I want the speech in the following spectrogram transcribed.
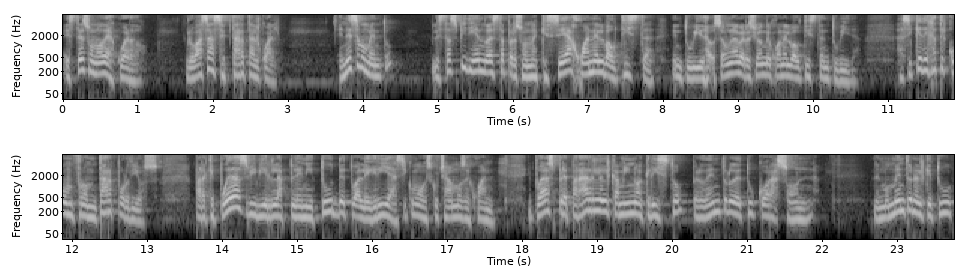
estés o no de acuerdo. Lo vas a aceptar tal cual. En ese momento, le estás pidiendo a esta persona que sea Juan el Bautista en tu vida, o sea, una versión de Juan el Bautista en tu vida. Así que déjate confrontar por Dios para que puedas vivir la plenitud de tu alegría, así como escuchábamos de Juan, y puedas prepararle el camino a Cristo, pero dentro de tu corazón. En el momento en el que tú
